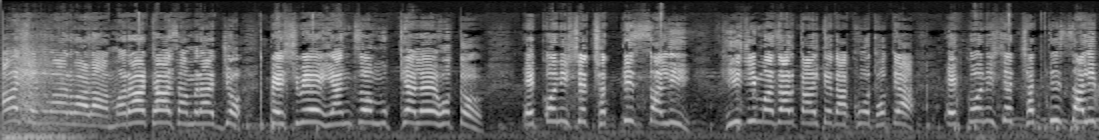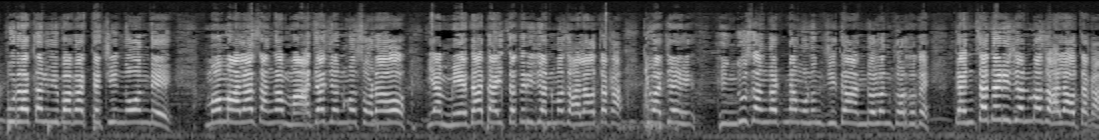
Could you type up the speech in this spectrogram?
हा शनिवारवाडा मराठा साम्राज्य पेशवे यांचं मुख्यालय होतं. एकोणीसशे छत्तीस साली ही जी मजार काल ते दाखवत होत्या एकोणीसशे छत्तीस साली पुरातन विभागात त्याची नोंद आहे. मग मला सांगा माझा जन्म सोडावं हो. या मेधाताईचा तरी जन्म झाला होता का? किंवा जे हिंदू संघटना म्हणून जिथं आंदोलन करत होते त्यांचा तरी जन्म झाला होता का?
